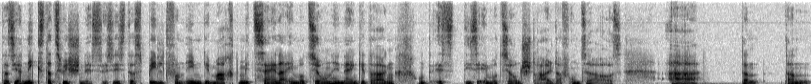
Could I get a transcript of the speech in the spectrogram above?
dass ja nichts dazwischen ist. Es ist das Bild von ihm gemacht, mit seiner Emotion hineingetragen und es, diese Emotion strahlt auf uns heraus. Äh, dann, dann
